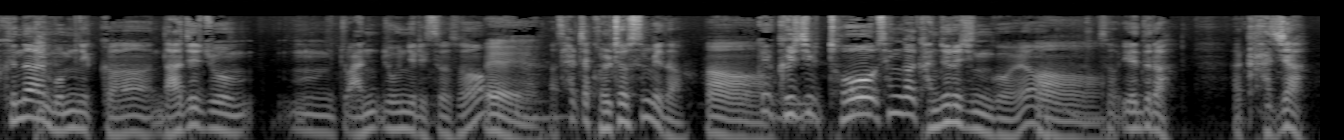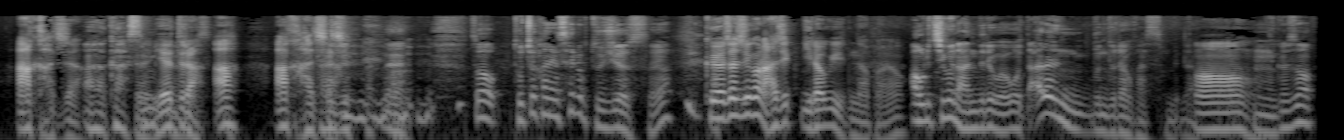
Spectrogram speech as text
그날 뭡니까? 낮에 좀, 음, 좀 안 좋은 일이 있어서, 예, 예. 살짝 걸쳤습니다. 어. 그집더 생각 간절해지는 거예요. 어. 그래서 얘들아, 아, 가자. 아, 가자. 아, 갔습니다. 얘들아, 아, 아, 가자. 네. 그래서 도착하는 게 새벽 2시였어요. 그 여자 직원 아직 일하고 있나 봐요. 아, 우리 직원 안 데리고 가고 다른 분들하고 갔습니다. 어. 음, 그래서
